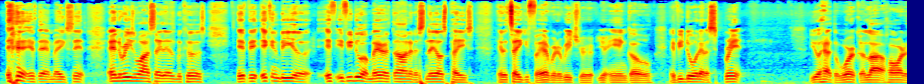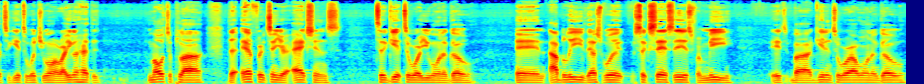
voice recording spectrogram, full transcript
if that makes sense. And the reason why I say that is because if it, it can be a if, if you do a marathon at a snail's pace, it'll take you forever to reach your, your end goal. If you do it at a sprint, you'll have to work a lot harder to get to what you want, right? You're gonna have to multiply the efforts and your actions to get to where you want to go. And I believe that's what success is for me. It's by getting to where I want to go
